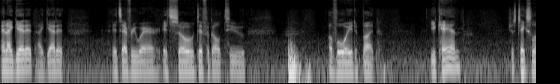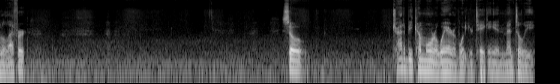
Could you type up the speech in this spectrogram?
And I get it. I get it. It's everywhere. It's so difficult to avoid, but you can. Just takes a little effort. So try to become more aware of what you're taking in mentally,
